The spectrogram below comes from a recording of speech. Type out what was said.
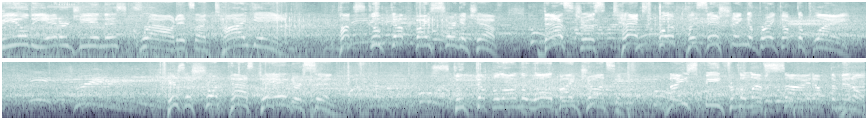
feel the energy in this crowd. It's a tie game. Puck scooped up by Sergachev. That's just textbook positioning to break up the play. Here's a short pass to Anderson. Scooped up along the wall by Johnson. Nice feed from the left side up the middle.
